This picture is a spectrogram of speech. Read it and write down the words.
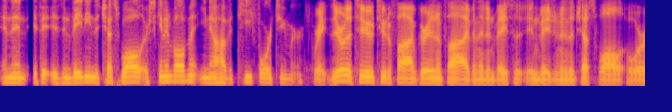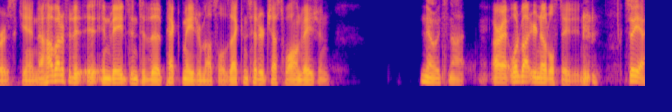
And then if it is invading the chest wall or skin involvement, you now have a T4 tumor. Great. Zero to two, two to five, greater than five, and then invasive invasion in the chest wall or skin. Now, how about if it, it invades into the pec major muscle? Is that considered chest wall invasion? No, it's not. All right. What about your nodal staging? So yeah,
